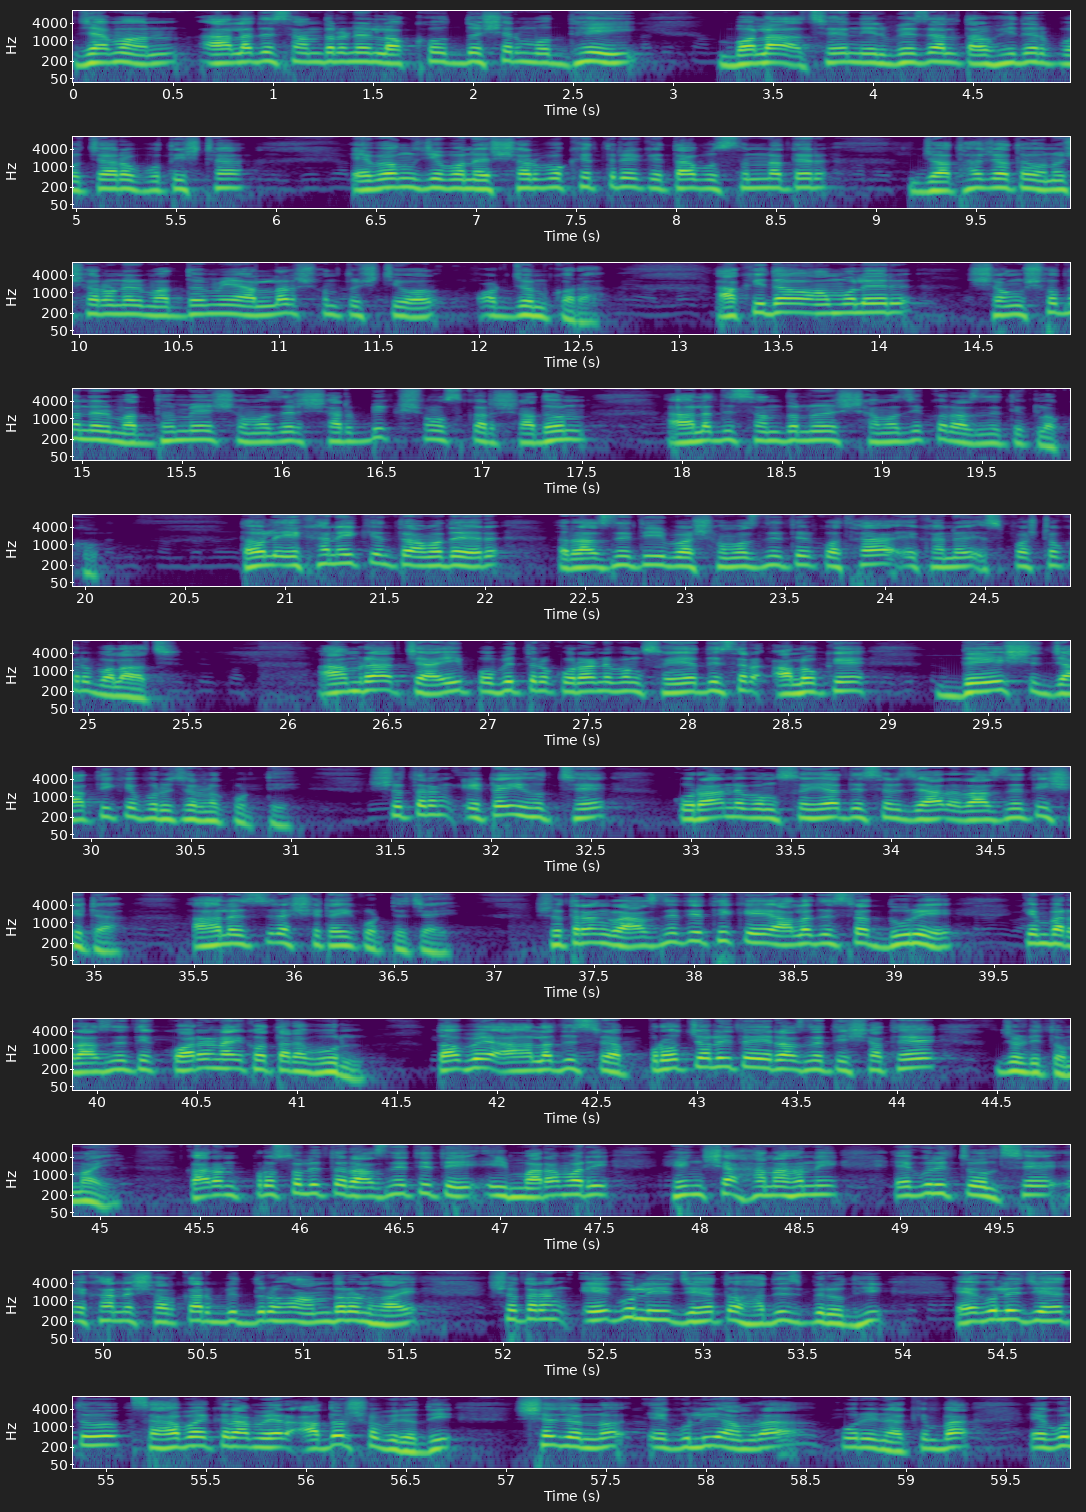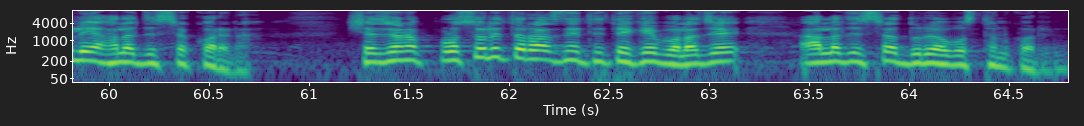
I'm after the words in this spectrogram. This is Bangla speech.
যেমন আহলাদিস আন্দোলনের লক্ষ্য উদ্দেশ্যের মধ্যেই বলা আছে, নির্ভেজাল তাহিদের প্রচার ও প্রতিষ্ঠা এবং জীবনের সর্বক্ষেত্রে কেতাব সুন্নাতের যথাযথ অনুসরণের মাধ্যমে আল্লাহর সন্তুষ্টি অর্জন করা। আকিদা ও আমলের সংশোধনের মাধ্যমে সমাজের সার্বিক সংস্কার সাধন আহলাদিস আন্দোলনের সামাজিক ও রাজনৈতিক লক্ষ্য। তাহলে এখানেই কিন্তু আমাদের রাজনীতি বা সমাজনীতির কথা এখানে স্পষ্ট করে বলা আছে। আমরা চাই পবিত্র কোরআন এবং সৈয়াদিসের আলোকে দেশ, জাতিকে পরিচালনা করতে। সুতরাং এটাই হচ্ছে কোরআন এবং সৈয়াদিসের যার রাজনীতি সেটা আহলাদিসরা সেটাই করতে চায়। সুতরাং রাজনীতি থেকে আহলাদিসরা দূরে কিংবা রাজনীতি করে নাই কথাটা ভুল। তবে আহলাদিসরা প্রচলিত এই রাজনীতির সাথে জড়িত নয়। কারণ প্রচলিত রাজনীতিতে এই মারামারি, হিংসা, হানাহানি, এগুলি চলছে। এখানে সরকার বিদ্রোহ আন্দোলন হয়। সুতরাং এগুলি যেহেতু হাদিস বিরোধী, এগুলি যেহেতু সাহাবাইক রামের আদর্শ বিরোধী, সেজন্য এগুলি আমরা করি না কিংবা এগুলি আহলাদিসরা করে না। সেজন্য প্রচলিত রাজনীতি থেকে বলা যায় আহলাদিসরা দূরে অবস্থান করেন।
